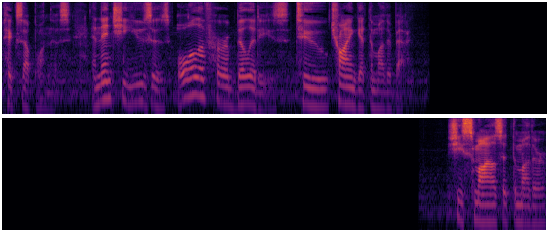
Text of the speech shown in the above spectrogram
picks up on this. And then she uses all of her abilities to try and get the mother back. She smiles at the mother.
